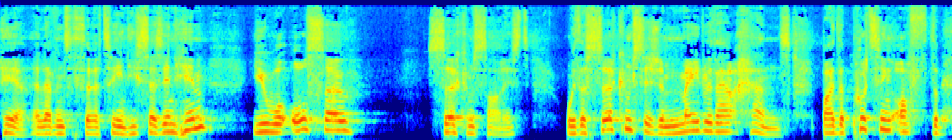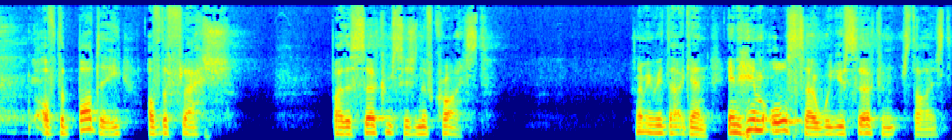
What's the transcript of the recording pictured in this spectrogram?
here, 11 to 13. He says, In him you were also circumcised with a circumcision made without hands, by the putting off the, of the body of the flesh, by the circumcision of Christ. Let me read that again. In him also were you circumcised,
